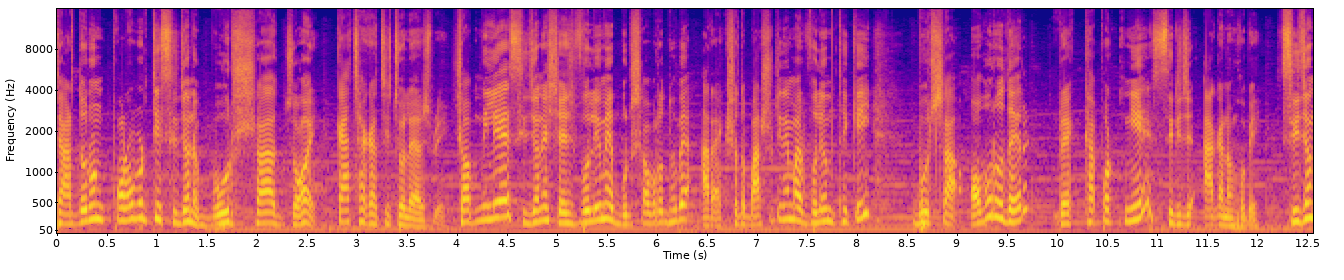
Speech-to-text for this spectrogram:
যার দরুন পরবর্তী সিজনে বুরসা জয় কাছাকাছি চলে আসবে। সব মিলিয়ে সিজনের শেষ ভলিউমে বুরসা অবরোধ হবে আর একশত বাষট্টি নাম্বার ভলিউম থেকেই বুরসা অবরোধের প্রেক্ষাপট নিয়ে সিরিজে আগানো হবে। সিজন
